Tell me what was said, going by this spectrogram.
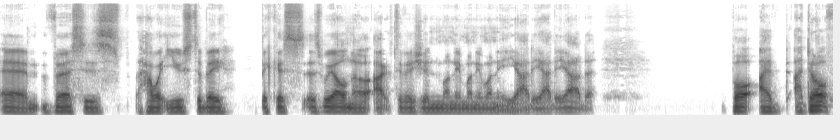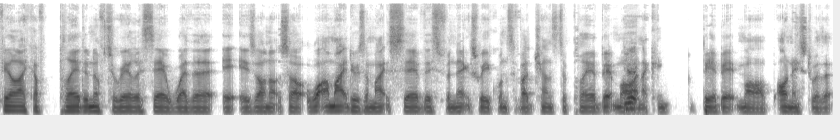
um, versus how it used to be. Because as we all know, Activision, money, money, money, yada, yada, yada. But I I don't feel like I've played enough to really say whether it is or not. So what I might do is I might save this for next week once I've had a chance to play a bit more Yeah. and I can be a bit more honest with it.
